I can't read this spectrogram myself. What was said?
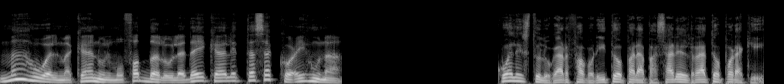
ما هو المكان المفضل لديك للتسكع هنا؟ ¿Cuál es tu lugar favorito para pasar el rato por aquí?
